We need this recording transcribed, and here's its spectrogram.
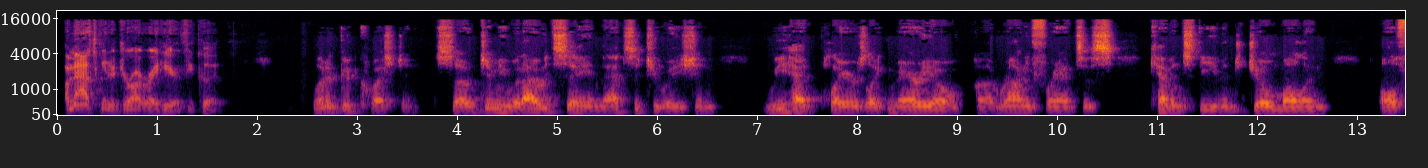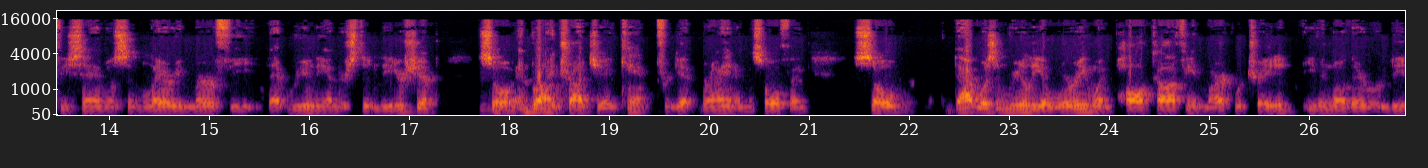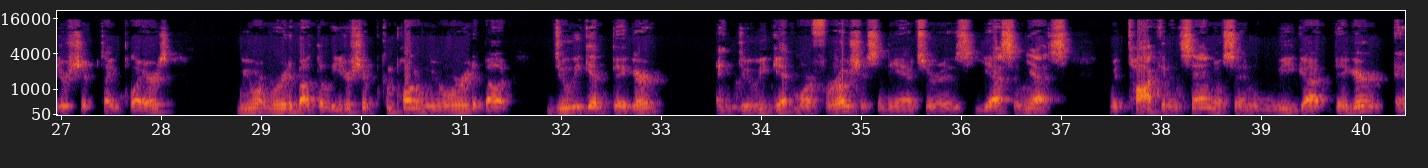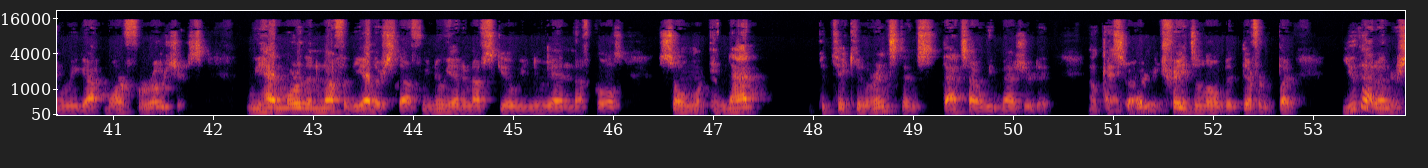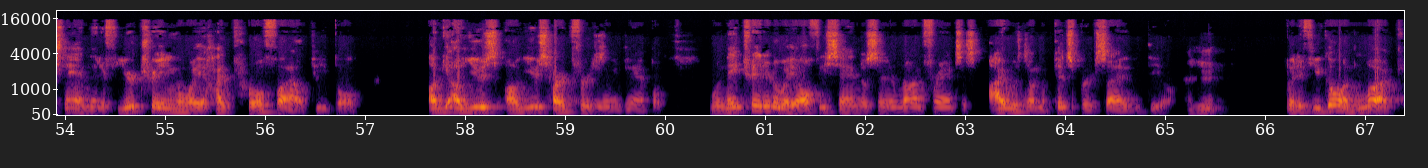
I'm asking you to draw it right here if you could. What a good question. So, Jimmy, what I would say in that situation, we had players like Mario, uh, Ronnie Francis, Kevin Stevens, Joe Mullen, Ulfie Samuelsson, Larry Murphy that really understood leadership. Mm-hmm. So, and Brian Trottier, I can't forget Brian in this whole thing. So, that wasn't really a worry when Paul Coffey and Mark were traded, even though they were leadership type players we weren't worried about the leadership component. We were worried about do we get bigger and do we get more ferocious? And the answer is yes and yes. With Tocchet and Samuelsson, we got bigger and we got more ferocious. We had more than enough of the other stuff. We knew we had enough skill. We knew we had enough goals. So mm-hmm. in that particular instance, that's how we measured it. Okay. So every trade's a little bit different, but you got to understand that if you're trading away high profile people, I'll, I'll use I'll use Hartford as an example. When they traded away Ulfie Sanderson and Ron Francis, I was on the Pittsburgh side of the deal. Mm-hmm. But if you go and look,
